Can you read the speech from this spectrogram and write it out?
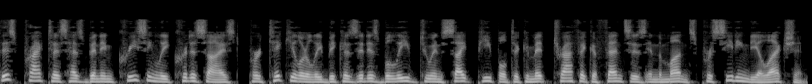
This practice has been increasingly criticized, particularly because it is believed to incite people to commit traffic offenses in the months preceding the election.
